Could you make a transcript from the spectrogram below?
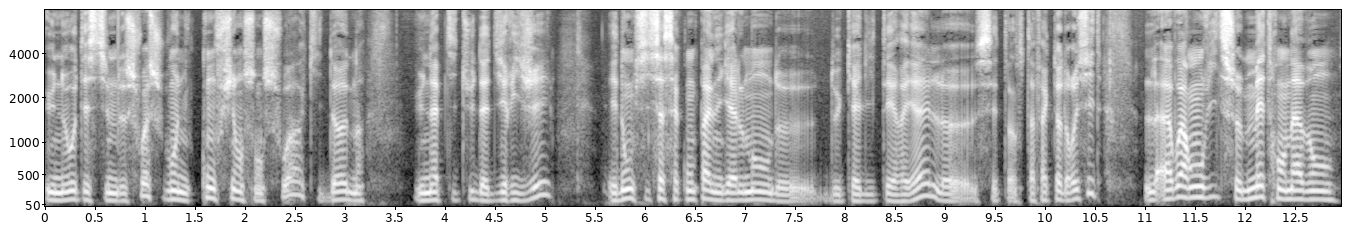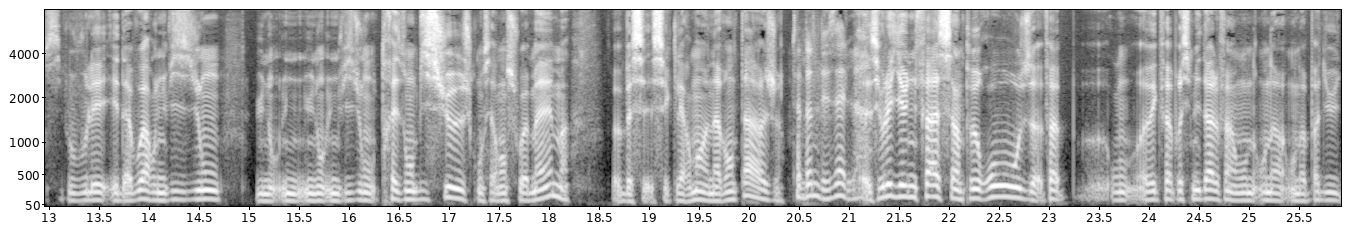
une haute estime de soi, souvent une confiance en soi qui donne une aptitude à diriger. Et donc, si ça s'accompagne également de, de qualités réelles, euh, c'est un, facteur de réussite. Avoir envie de se mettre en avant, si vous voulez, et d'avoir une vision, une, une- vision très ambitieuse concernant soi-même, ben, c'est c'est clairement un avantage. Ça donne des ailes. Euh, si vous voulez, il y a une face un peu rose. Enfin, on- avec Fabrice Midal, enfin, on on n'a on n'a pas dû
